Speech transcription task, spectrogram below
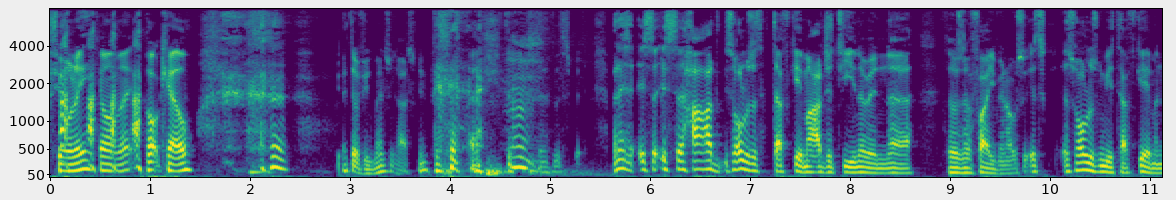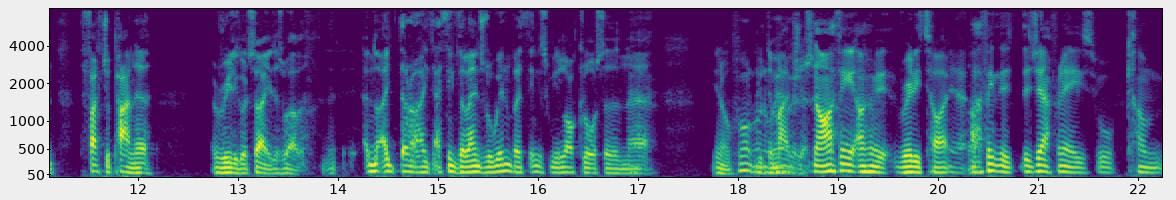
Shawnee, come on, mate. Pot kettle. I don't know if you mentioned mention actually. but it's, it's, it's a hard. It's always a tough game. Argentina in uh, 2005, you know. So it's it's always going to be a tough game, and the fact Japan are a really good side as well. I, I, I think the Lions will win, but I think it's going to be a lot closer than. Uh, you know, Won't imagine. No, I think I'm going to be really tight. Yeah. I think the, the Japanese will come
